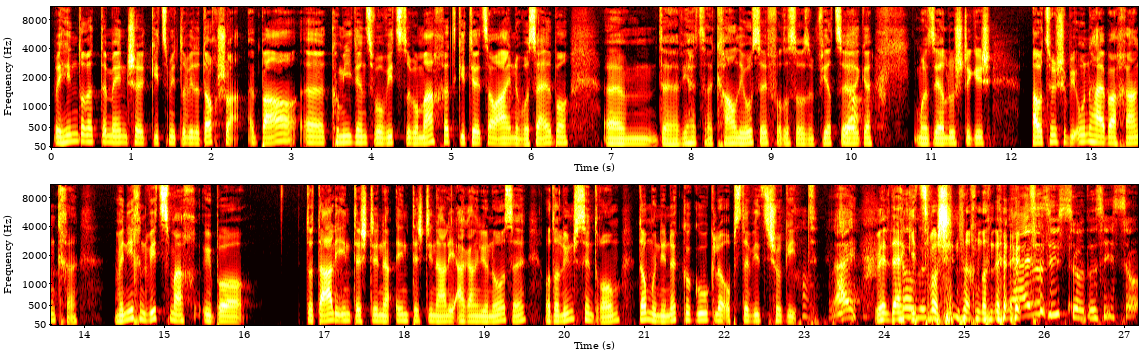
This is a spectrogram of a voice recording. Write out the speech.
behinderten Menschen gibt es mittlerweile doch schon ein paar äh, Comedians, die Witz darüber machen. Es gibt ja jetzt auch einen, der selber, ähm, der, wie heißt er, Karl Josef oder so, so ein 14-Jähriger, ja. der sehr lustig ist. Auch zum Beispiel bei unheilbar Kranken. Wenn ich einen Witz mache über totale Intestina intestinale Aganglionose oder Lynch-Syndrom, da muss ich nicht googeln, ob es den Witz schon gibt. Nein. Weil den gibt es wahrscheinlich noch nicht. Nein, das ist so, das ist so.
